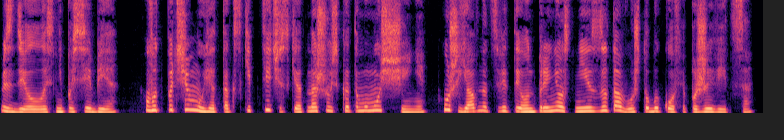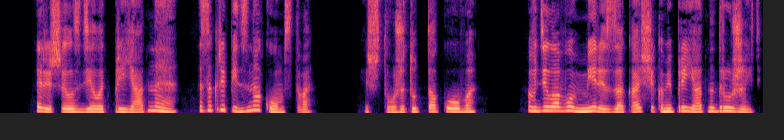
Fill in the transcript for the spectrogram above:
Сделалось не по себе. Вот почему я так скептически отношусь к этому мужчине. Уж явно цветы он принес не из-за того, чтобы кофе поживиться. Решил сделать приятное, закрепить знакомство. И что же тут такого? В деловом мире с заказчиками приятно дружить.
